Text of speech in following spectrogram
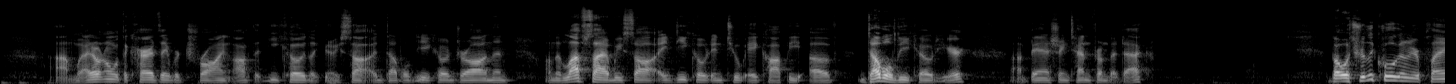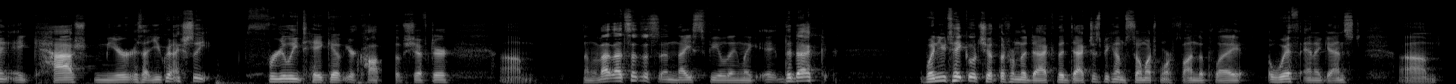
Um, I don't know what the cards they were drawing off the decode. Like you know, we saw a double decode draw, and then on the left side we saw a decode into a copy of double decode here, uh, banishing ten from the deck. But what's really cool when you're playing a cash mirror is that you can actually freely take out your copy of Shifter. Um, and that, that's just a nice feeling. Like it, the deck, when you take out Shifter from the deck, the deck just becomes so much more fun to play with and against. Um,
